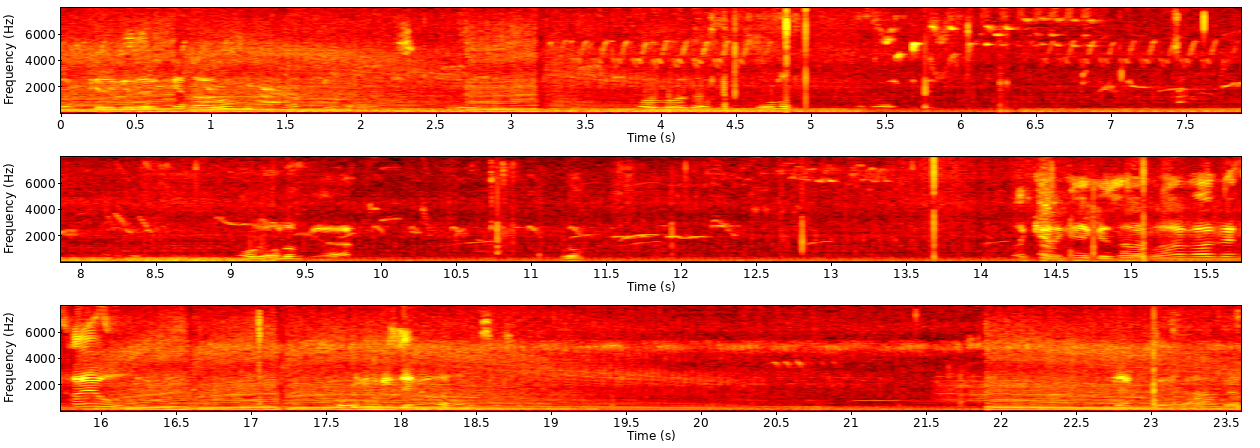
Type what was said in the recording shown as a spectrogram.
Dakikaya gelirken araba buldum. Ne? O bu arada oğlum. Ne oluyor oğlum ya? Oğlum. Lan kendi kendine gezen arabalar var ve kayboldu. Oyunun gizemi var satayım. Bir dakika ya ben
